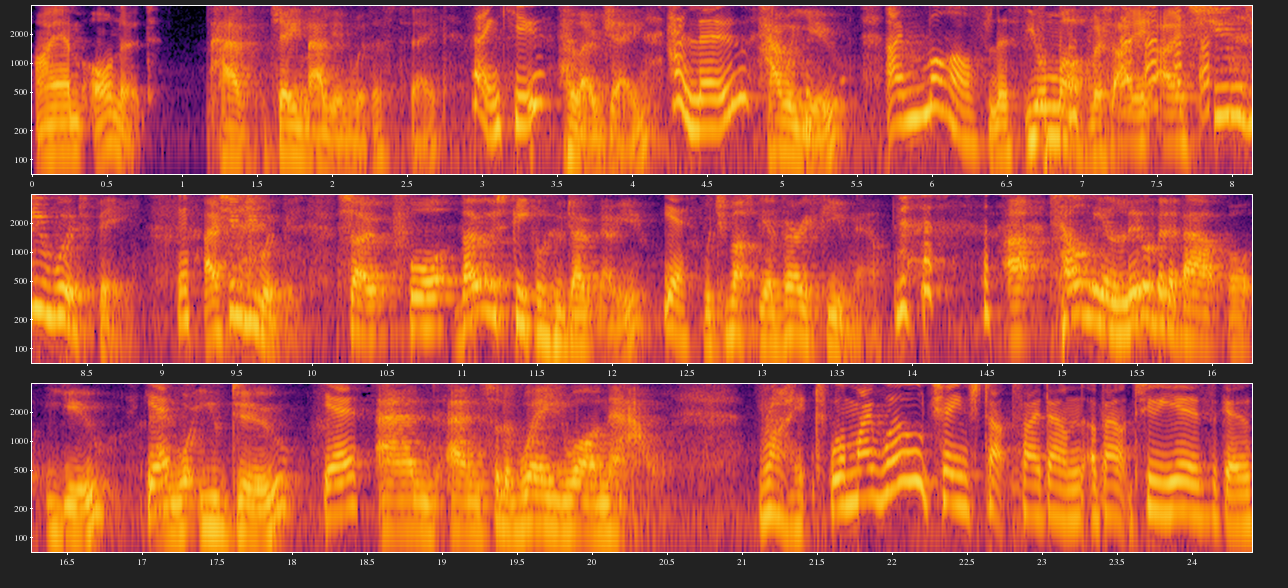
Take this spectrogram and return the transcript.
I am honoured to have Jane Malyon with us today. Thank you. Hello, Jane. Hello. How are you? I'm marvellous. You're marvellous. I, I assumed you would be. I assumed you would be. So, for those people who don't know you, Yes. which must be a very few now, uh, tell me a little bit about you Yes. and what you do, Yes. and and sort of where you are now. Right. Well, my world changed upside down about two years ago.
